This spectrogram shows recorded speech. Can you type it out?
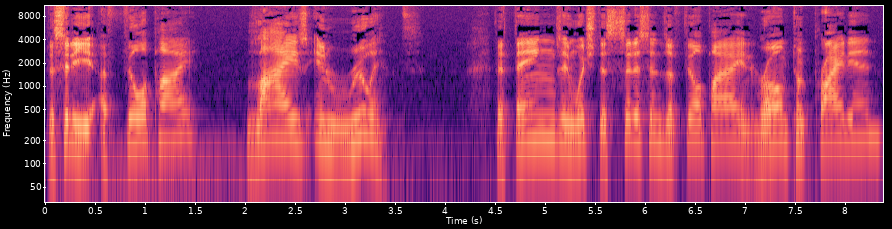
The city of Philippi lies in ruins the things in which the citizens of Philippi and Rome took pride in,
